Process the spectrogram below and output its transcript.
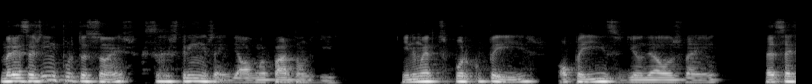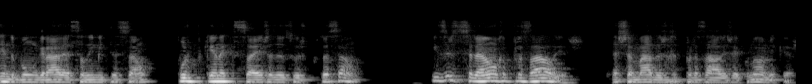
Merece as importações que se restringem de alguma parte onde vir. E não é de supor que o país, ou países de onde elas vêm, aceitem de bom grado essa limitação, por pequena que seja da sua exportação. Exercerão represálias, as chamadas represálias económicas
